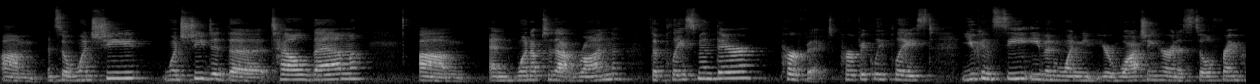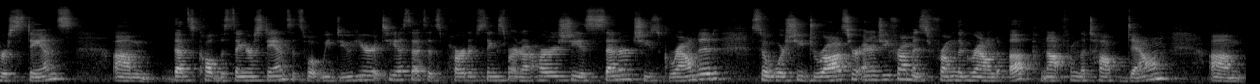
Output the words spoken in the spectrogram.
Um, and so when she when she did the tell them um, and went up to that run, the placement there perfect, perfectly placed. You can see even when you're watching her in a still frame, her stance. Um, that's called the singer stance. It's what we do here at TSS. It's part of Sing Smarter Not Harder. She is centered, she's grounded. So where she draws her energy from is from the ground up, not from the top down. Um,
